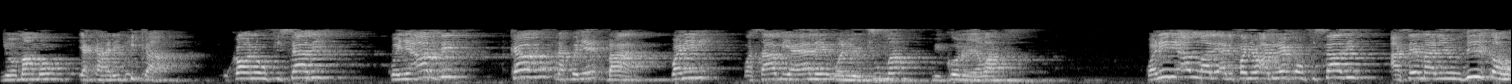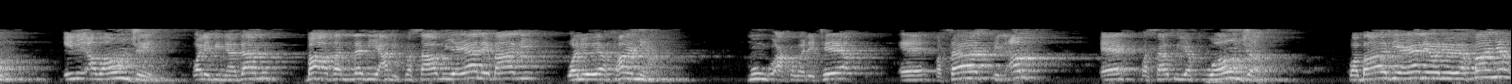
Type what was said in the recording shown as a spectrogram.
Ndio mambo yakaharibika. Ukawa na ufisadi kwenye ardhi kavu na kwenye bahari. Kwa nini kwa sababu ya yale waliochuma mikono ya watu. Kwa nini Allah alifanya aliweka ufisadi? Asema aliudhikahu ili awaonje wale binadamu baadha alladhi ami kwa sababu ya yale baadhi walioyafanya. Mungu akawaletea eh, fasad fil ard eh, kwa sababu ya kuwaonja kwa baadhi ya yale walioyafanya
